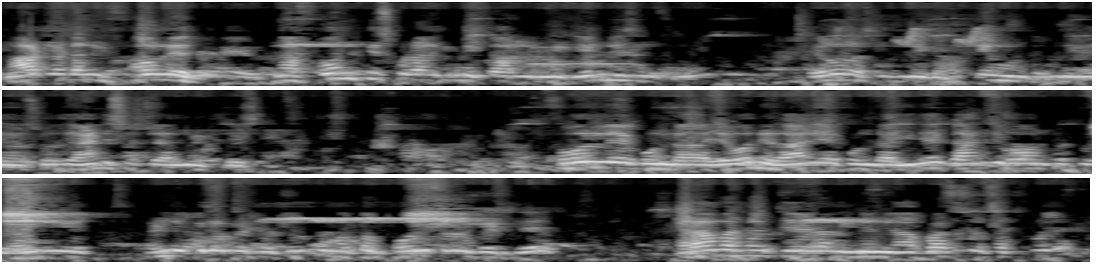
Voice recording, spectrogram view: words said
మాట్లాడడానికి ఫోన్ లేదు. నా ఫోన్ తీసుకోవడానికి మీకు కారణం మీకు ఏం రీజన్ ఎవరు అసలు మీకు హక్యం ఉంటుంది? నేను యాంటీ సోషల్ ఎలిమెంట్ చేసి ఫోన్ లేకుండా ఎవరిని రానియకుండా ఇదే గాంధీ భవన్ చుట్టూ రెండు రెండు కిలోమీటర్ల చుట్టూ మొత్తం పోలీసులు పెడితే పరామర్శం చేయడానికి నేను ఆ ప్రాసెస్ చచ్చిపోలేదు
